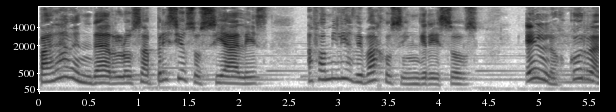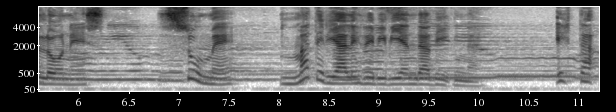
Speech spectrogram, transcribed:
para venderlos a precios sociales a familias de bajos ingresos en los corralones Sume Materiales de Vivienda Digna. Esta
